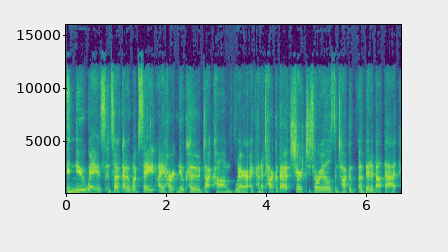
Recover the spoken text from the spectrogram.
in new ways. And so I've got a website, iheartnocode.com, where I kind of talk about, share tutorials and talk a, a bit about that.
